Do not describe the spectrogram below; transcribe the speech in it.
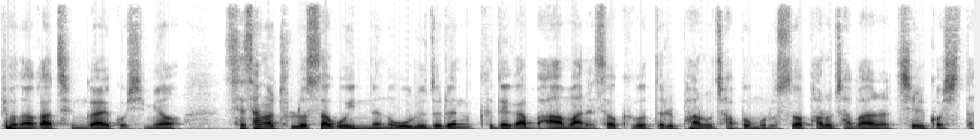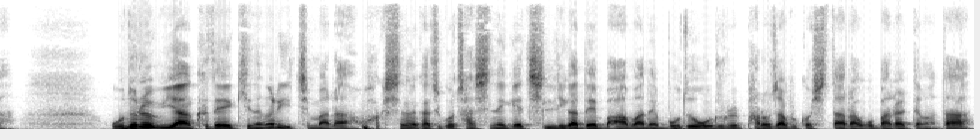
변화가 증가할 것이며 세상을 둘러싸고 있는 오류들은 그대가 마음 안에서 그것들을 바로 잡음으로써 바로 잡아질 것이다. 오늘을 위한 그대의 기능을 잊지 마라. 확신을 가지고 자신에게 진리가 내 마음 안에 모든 오류를 바로잡을 것이다 라고 말할 때마다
